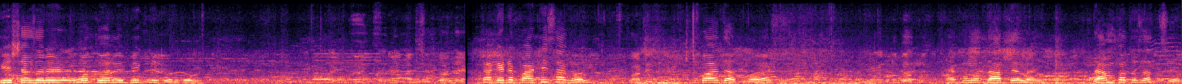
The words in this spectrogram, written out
বিশ হাজারের মতো হলে বিক্রি করবেন। কাকে এটা পাঠি ছাগল? কয় দাঁত বয়স? এখনও দাঁতে নাই। দাম কত চাচ্ছেন?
